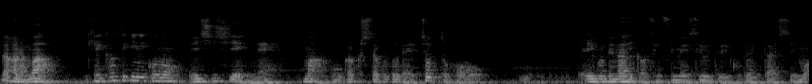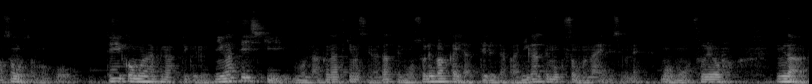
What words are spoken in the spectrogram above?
だからまあ、結果的にこの ACCA にね、まあ合格したことで、ちょっとこう、英語で何かを説明するということに対して、もうそもそもこう、抵抗もなくなってくる。苦手意識もなくなってきますよね。だってもうそればっかりやってるんだから苦手もクソもないですよね。もうもうそれを、普段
